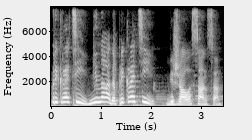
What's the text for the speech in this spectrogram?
«Прекрати! Не надо! Прекрати!» – визжала Санса.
